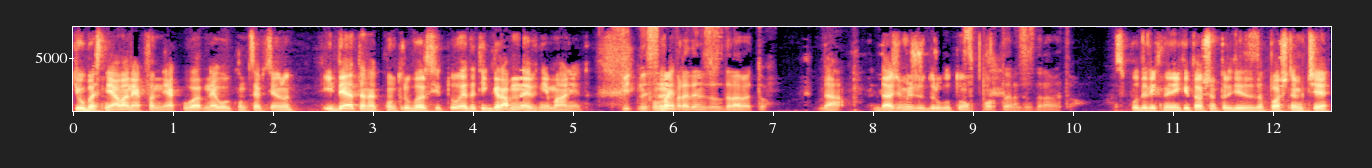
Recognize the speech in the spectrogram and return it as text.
ти обяснява някаква, някаква негова концепция. Но идеята на контроверсито е да ти грабне вниманието. Фитнес момент... е вреден за здравето. Да, даже между другото. Спорта е за здравето споделих на Ники точно преди да започнем, че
